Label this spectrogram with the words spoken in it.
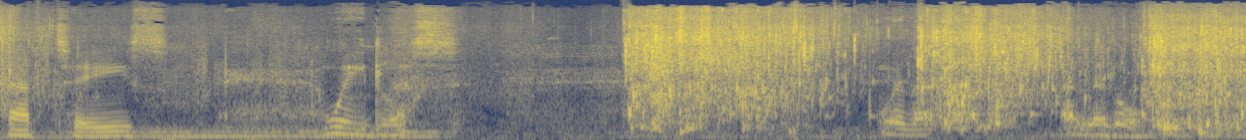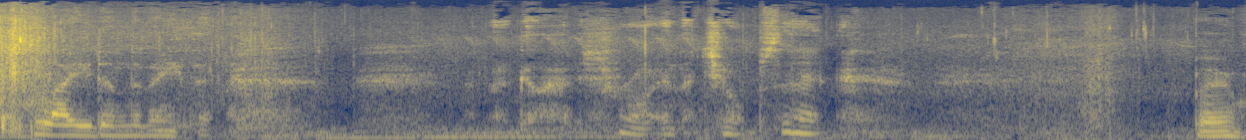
Shad teas, weedless, with a, a little blade underneath it. Look at that, just right in the chops there. Boom.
